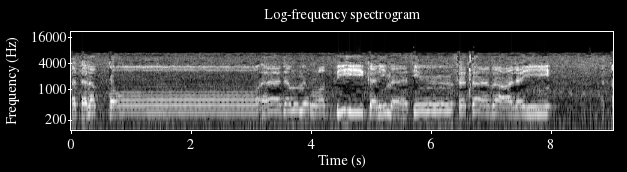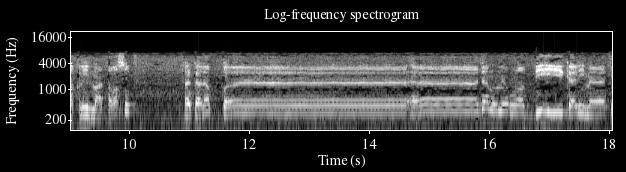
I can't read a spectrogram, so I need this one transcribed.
فتلقى آدم من ربه كلمات فتاب عليه. التقليل مع التوسط. فتلقى آدم من ربه كلمات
